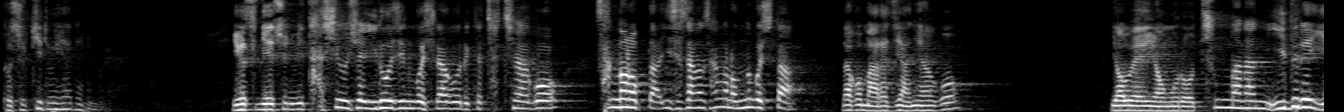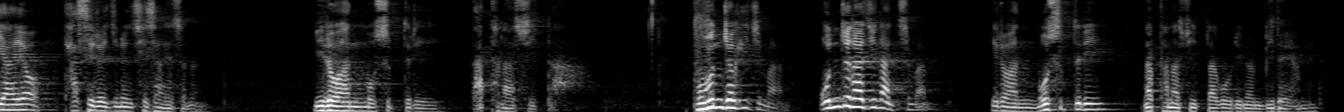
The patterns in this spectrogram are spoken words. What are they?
그것을 기도해야 되는 거예요. 이것은 예수님이 다시 오셔 이루어지는 것이라고 이렇게 차치하고 상관없다. 이 세상은 상관없는 것이다. 라고 말하지 아니하고 여호의 영으로 충만한 이들에 의하여 다스려지는 세상에서는 이러한 모습들이 나타날 수 있다. 부분적이지만 온전하진 않지만 이러한 모습들이 나타날 수 있다고 우리는 믿어야 합니다.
